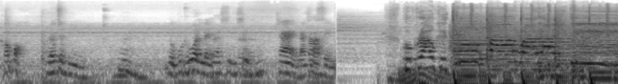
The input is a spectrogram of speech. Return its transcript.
เขาบอกแล้วจะดีอืมหลวงปู่ทวดเลยราศีสิงห์ใช่ราศีสิงห์พวกเราคือทูปาว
